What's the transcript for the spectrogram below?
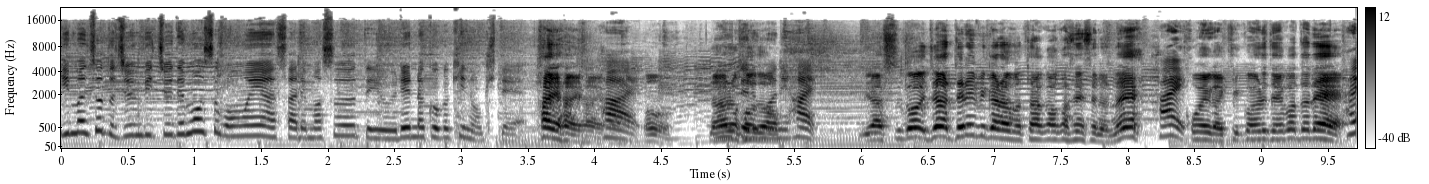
今ちょっと準備中でもうすぐオンエアされますっていう連絡が昨日来て。はいはいはいはい。うん、なるほど。はいいやすごい。じゃあテレビからも高岡先生のね、はい。声が聞こえるということでは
